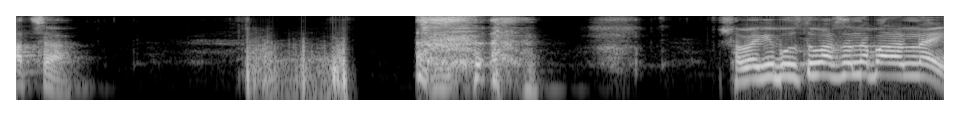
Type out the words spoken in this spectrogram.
আচ্ছা। সবাই কি বুঝতে পারছেন না পারেন নাই?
